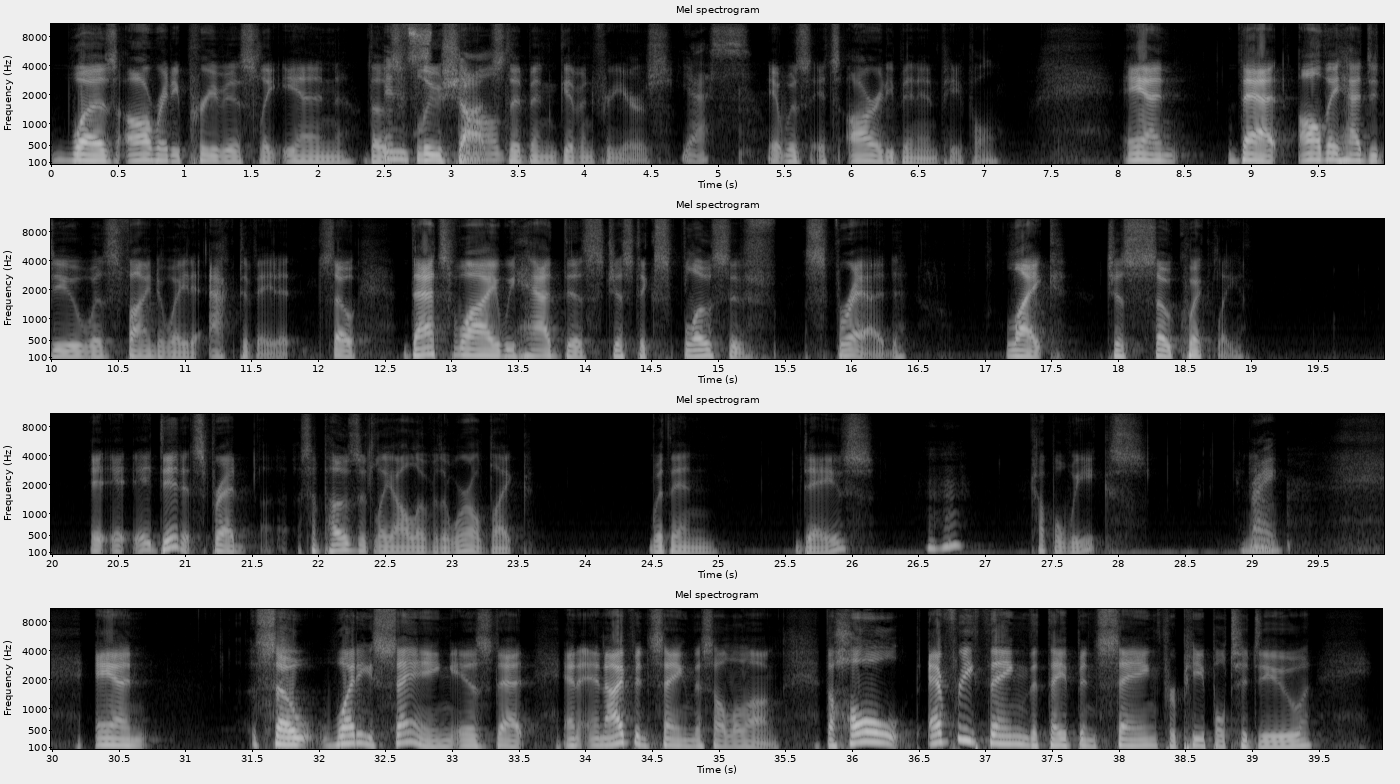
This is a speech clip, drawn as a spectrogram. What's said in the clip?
was already previously in those flu shots that had been given for years. Yes. It was it's already been in people. And that all they had to do was find a way to activate it. So that's why we had this just explosive spread like just so quickly. It, it, it did. It spread uh, supposedly all over the world, like within days, mm-hmm. couple weeks. you know? Right. And so what he's saying is that and, and I've been saying this all along. The whole everything that they've been saying for people to do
